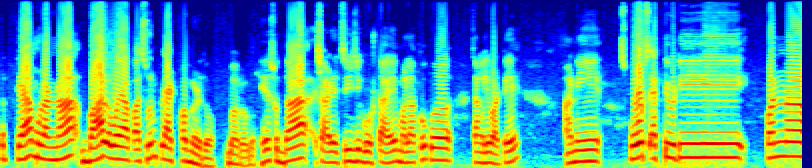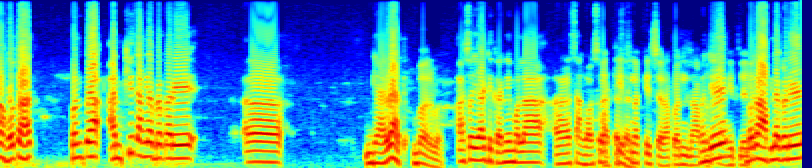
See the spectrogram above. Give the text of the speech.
तर त्या मुलांना बाल वयापासून प्लॅटफॉर्म मिळतो. बरोबर. हे सुद्धा शाळेची जी गोष्ट आहे मला खूप अ, चांगली वाटते. आणि स्पोर्ट्स ऍक्टिव्हिटी पण अ, होतात पण त्या आणखी चांगल्या प्रकारे अ, घ्याव्यात. बरोबर. असं या ठिकाणी मला अ, सांगावंसं वाटतं नक्कीच सर. नक्कीच सर. आपण आपण म्हणजे सांगितलेलं बघा आपल्याकडे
